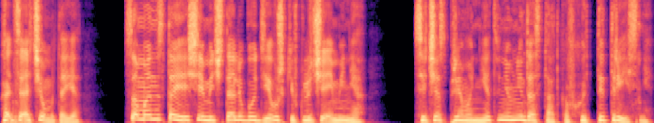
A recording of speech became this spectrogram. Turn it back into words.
Хотя о чем это я? Самая настоящая мечта любой девушки, включая меня. Сейчас прямо нет в нем недостатков, хоть ты тресни.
